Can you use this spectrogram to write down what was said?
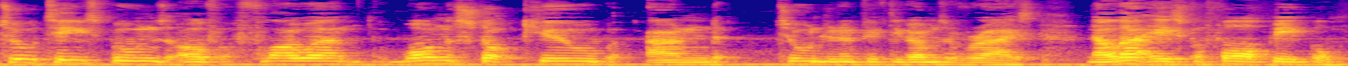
two teaspoons of flour, one stock cube and 250 grams of rice. Now that is for four people.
